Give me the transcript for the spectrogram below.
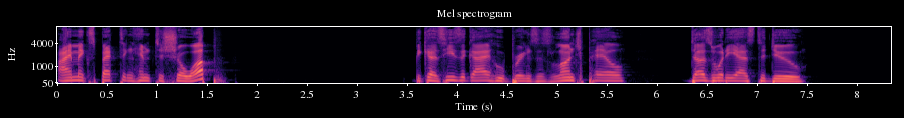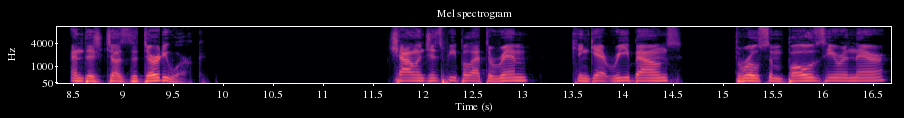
I'm expecting him to show up because he's a guy who brings his lunch pail, does what he has to do, and just does the dirty work. Challenges people at the rim, can get rebounds, throw some bows here and there.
